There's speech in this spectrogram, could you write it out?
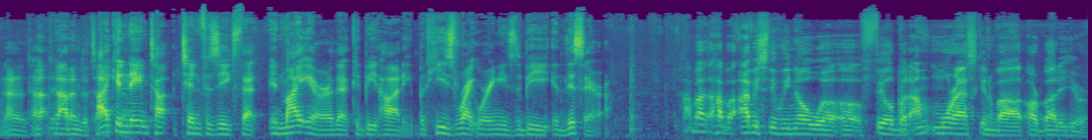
Not in the top Not- 10. not in the top I can 10. name top ten physiques that in my era that could beat Hadi, but he's right where he needs to be in this era. How about, how about obviously we know uh, uh, Phil, but I'm more asking about our buddy here.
